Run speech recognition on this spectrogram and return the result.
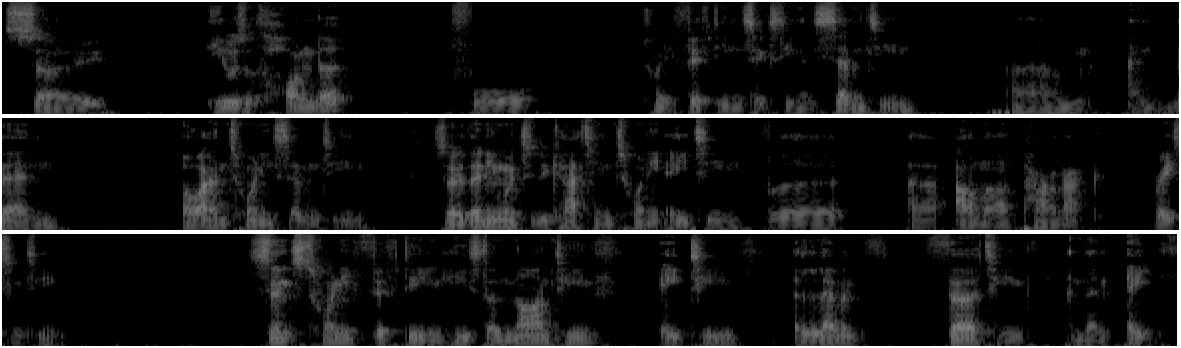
So he was with Honda for 2015, 16, and 17. Um, and then, oh, and 2017. So then he went to Ducati in 2018 for the uh, Alma Paramac racing team. Since 2015, he's done 19th, 18th, 11th, 13th, and then 8th.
